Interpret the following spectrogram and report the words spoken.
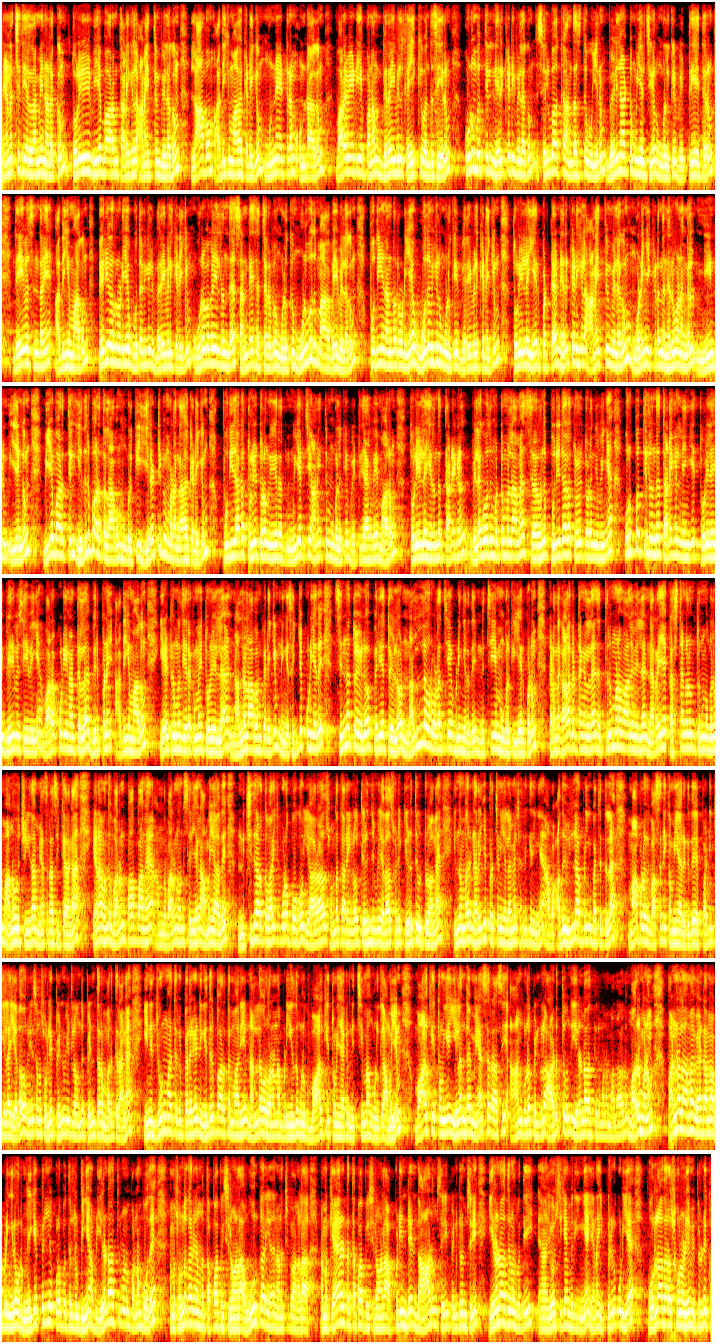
நினச்சது எல்லாமே நடக்கும். தொழிலில் வியாபாரம் தடைகள் அனைத்தும் விலகும். லாபம் அதிகமாக கிடைக்கும். முன்னேற்றம் உண்டாகும். வரவேண்டிய பணம் விரைவில் கைக்கு வந்து சேரும். குடும்பத்தில் நெருக்கடி விலகும். செல்வாக்கு அந்தஸ்து உயரும் வெளிநாட்டு முயற்சிகள் உங்களுக்கு வெற்றியை தரும். தெய்வ சிந்தனை அதிகமாகும். பெரியோர்களுடைய உதவிகள் விரைவில் கிடைக்கும். உறவுகளில் இருந்த சண்டை சச்சரவு உங்களுக்கு முழுவதுமாகவே விலகும். புதிய நண்பர்களுடைய உதவிகள் உங்களுக்கு விரைவில் கிடைக்கும். தொழிலில் ஏற்பட்ட நெருக்கடிகள் அனைத்தும் விலகும். முடங்கி கிடந்த நிறுவனங்கள் மீண்டும் இயங்கும். வியாபாரத்தில் எதிர்பார்த்த லாபம் உங்களுக்கு இரட்டிப்பு மடங்காக கிடைக்கும். புதிதாக தொழில் தொடங்குகிற முயற்சி அனைத்தும் உங்களுக்கு வெற்றியாகவே மாறும். தொழிலில் இருந்த தடைகள் விலகுவது மட்டுமில்லாமல் சிலர் வந்து புதிதாக தொழில் தொடங்குவீங்க. உற்பத்தியில் இருந்த தடைகள் நீங்கி தொழிலை விரிவு செய்வீங்க. வரக்கூடிய நாட்களில் விற்பனை அதிகமாகும். ஏற்றுமதி இறக்குமதி தொழிலில் நல்ல லாபம் கிடைக்கும். நீங்கள் செய்யக்கூடியது சின்ன தொழிலோ பெரிய தொழிலோ நல்ல ஒரு வளர்ச்சி அப்படிங்கிறது நிச்சயம் உங்களுக்கு ஏற்படும். கடந்த காலகட்டங்களில் இந்த திருமண வாழ்வில் நிறைய கஷ்டங்களும் துன்பங்களும் அனுபவிச்சு தான் மேசராசிக்காரங்க. ஏன்னா வந்து வரன் பார்ப்பாங்க. அந்த வரன் வந்து சரியாக அமையாது. நிச்சயதார்த்த வரைக்கும் கூட போகும். யாராவது சொந்தக்காரங்களோ தெரிஞ்சவங்களோ ஏதாவது சொல்லி கெடுத்து விட்டுருவாங்க. இந்த மாதிரி நிறைய பிரச்சனை எல்லாமே சந்திக்கிறீங்க. அது இல்லை அப்படிங்கிற பட்சத்தில் மாப்பிள்ளை வசதி கம்மியாக இருக்குது. படிக்கல ஏதோ ஒரு ரீசனை சொல்லி பெண் வீட்டில் வந்து பெண் தர மறுக்கிறாங்க. இனி ஜூன் மாதத்திற்கு பிறகு நீங்கள் எதிர்பார்த்த மாதிரியே நல்ல ஒரு வரணும் அப்படிங்கிறது உங்களுக்கு வாழ்க்கை துணையாக நிச்சயமாக உங்களுக்கு அமையும். வாழ்க்கை துணையை இழந்த மேசராசி ஆண்களோ பெண்களோ அடுத்து வந்து இரண்டாவது திருமணம் அதாவது மறுமணம் பண்ணலாமா வேண்டாமா அப்படிங்கிற ஒரு மிகப்பெரிய குழப்பத்தில் இருப்பீங்க. அப்படி இரண்டாவது திருமணம் பண்ணும்போது நம்ம சொந்தக்காரங்க நம்ம தப்பாக பேசிடுவாங்களா? ஊர்க்காரையும் எதை நினச்சிக்குவாங்களா? நம்ம கேரட்டை தப்பாக பேசிடுவாங்களா? அப்படின்ட்டு இந்த ஆணும் சரி பெண்களும் சரி இரண்டாவது திருமணம் பற்றி யோசிக்காமல் இருக்கீங்க. ஏன்னா இப்போ இருக்கக்கூடிய பொருளாதார சூழ்நிலையும் இப்போ இருக்கக்கூடிய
